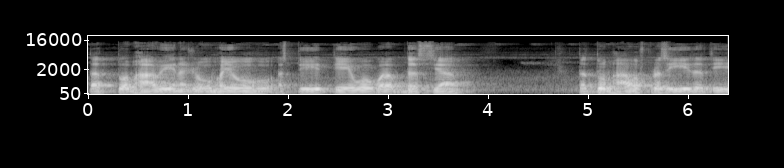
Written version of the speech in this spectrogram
ತತ್ವಭಾವೇನ ಶೋಭಯೋ. ಅಸ್ತಿ ಇತ್ಯೇವೋಪಲಬ್ಧಸ್ಯ ತತ್ವಭಾವ ಪ್ರಸೀದತಿ.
